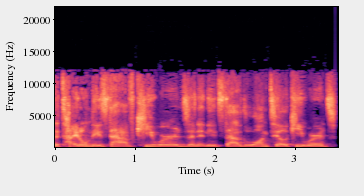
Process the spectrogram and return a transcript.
the title needs to have keywords and it needs to have the long tail keywords.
